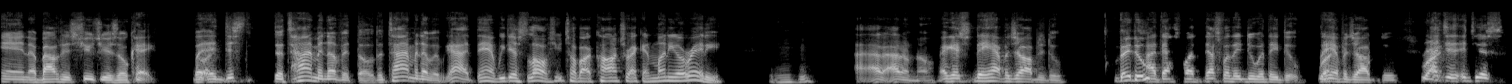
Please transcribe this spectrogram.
and about his future is okay. But Right. just the timing of it, though, the timing of it. God damn, we just lost. You talk about contract and money already. Mm-hmm. I, I, I don't know. I guess they have a job to do. They do. I, that's what that's why they do what they do. They have a job to do. I right. just, it just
